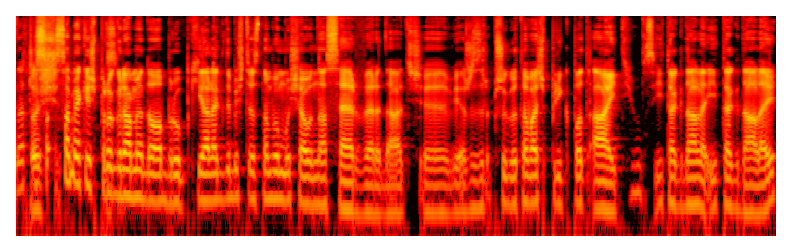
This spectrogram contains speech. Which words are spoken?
no to ktoś... są jakieś programy do obróbki, ale gdybyś to znowu musiał na serwer dać, e, wiesz, przygotować plik pod iTunes i tak dalej, i tak dalej,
